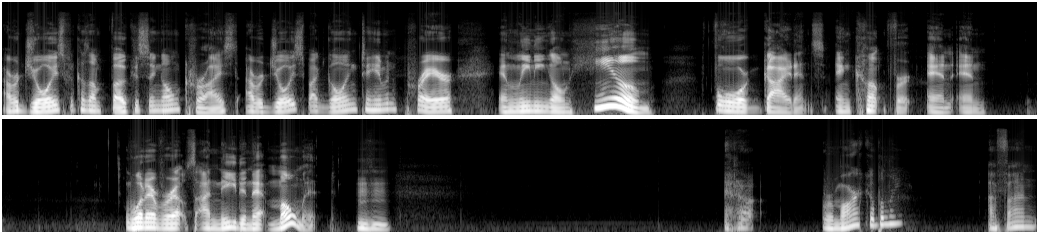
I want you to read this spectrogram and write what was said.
I rejoice because I'm focusing on Christ. I rejoice by going to Him in prayer and leaning on Him for guidance and comfort and and whatever else I need in that moment. Mm-hmm. And uh, remarkably, I find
